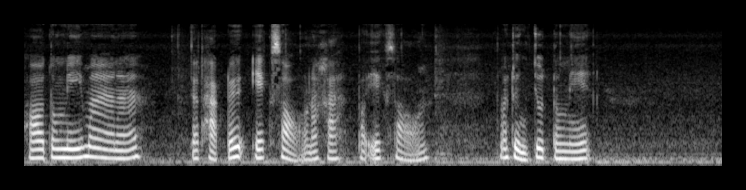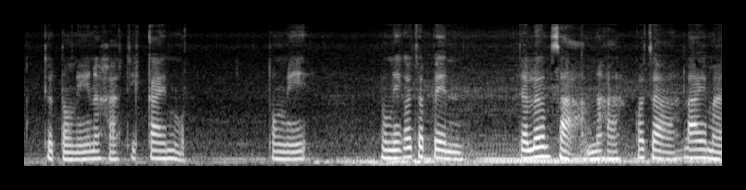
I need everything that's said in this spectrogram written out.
พอตรงนี้มานะ จะถักด้วย x 2นะคะ พอ x 2มาถึงจุดตรงนี้ จุดตรงนี้นะคะ ที่ใกล้หมดตรงนี้ ตรงนี้ก็จะเป็นจะเริ่ม 3 นะคะ ก็จะไล่มา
